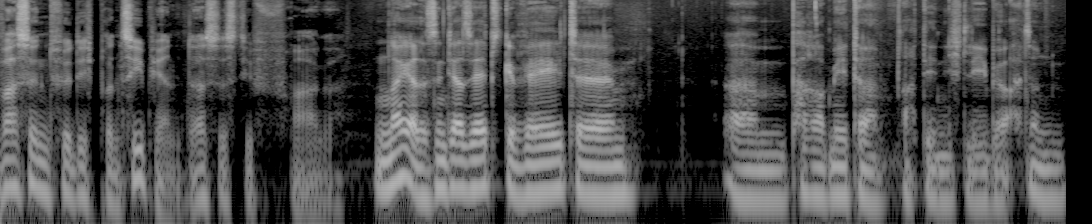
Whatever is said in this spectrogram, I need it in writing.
was sind für dich Prinzipien? Das ist die Frage. Naja, das sind ja selbstgewählte ähm, Parameter, nach denen ich lebe. Also ein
